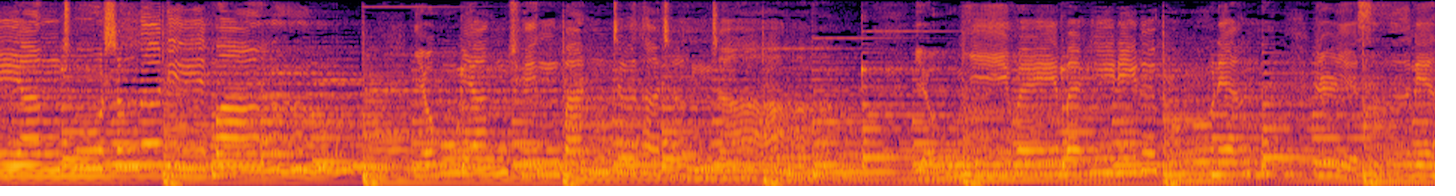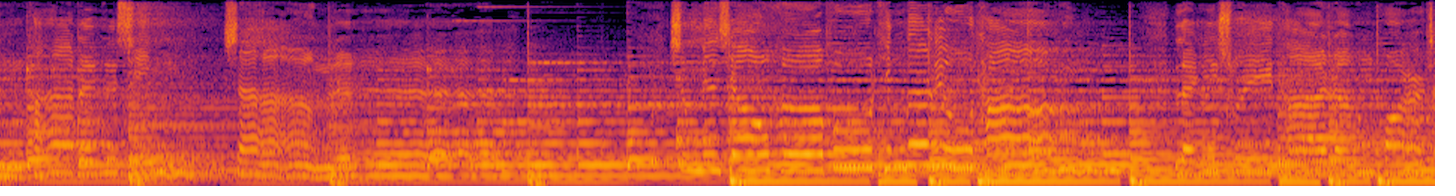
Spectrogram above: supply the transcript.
太阳出生的地方有羊群伴着它成长有一位美丽的姑娘日夜思念她的心上人。身边小河不停的流淌泪水它让花儿绽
